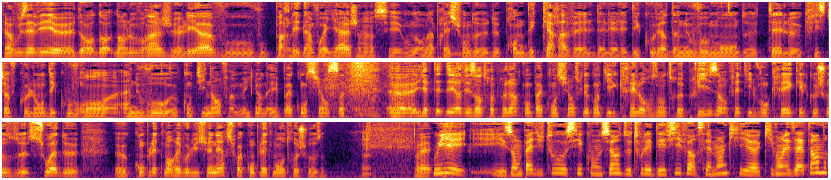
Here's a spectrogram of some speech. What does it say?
Alors vous avez euh, dans, dans, l'ouvrage, Léa, vous, vous parlez d'un voyage. Hein, c'est on a l'impression de, de, prendre des caravelles, d'aller à la découverte d'un nouveau monde, tel Christophe Colomb découvrant un nouveau euh, continent. Enfin, mais il n'en avait pas conscience. Euh, il y a peut-être d'ailleurs des entrepreneurs qui n'ont pas conscience que quand ils créent leurs entreprises, en fait, ils vont créer quelque chose soit de complètement révolutionnaire, soit complètement autre chose. Oui, et ils n'ont pas du tout aussi conscience de tous les défis forcément qui, euh, qui vont les attendre.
